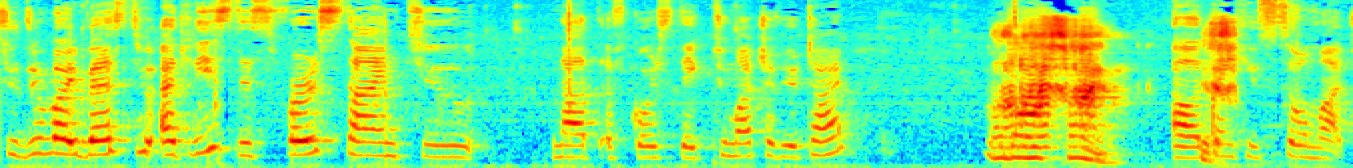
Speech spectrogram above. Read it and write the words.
to do my best to at least this first time to not, of course, take too much of your time. Oh, no, it's fine. Oh, Yes. thank you so much.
